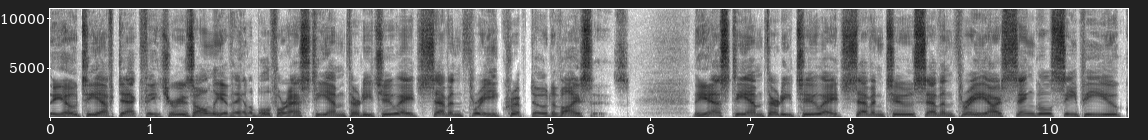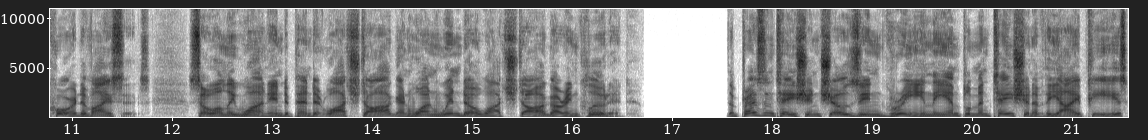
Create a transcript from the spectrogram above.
The OTF DEC feature is only available for STM32H73 crypto devices. The STM32H7273 are single CPU core devices, so only one independent watchdog and one window watchdog are included. The presentation shows in green the implementation of the IPs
